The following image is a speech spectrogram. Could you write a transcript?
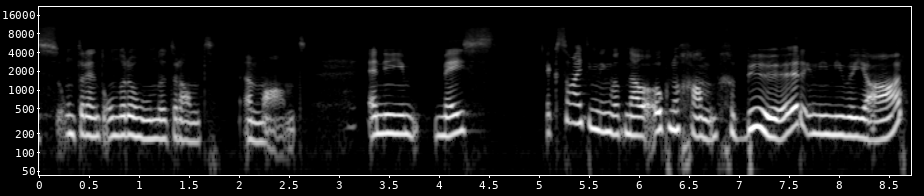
is omtrent onder R100 'n maand. En die mees exciting ding wat nou ook nog gaan gebeur in die nuwe jaar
